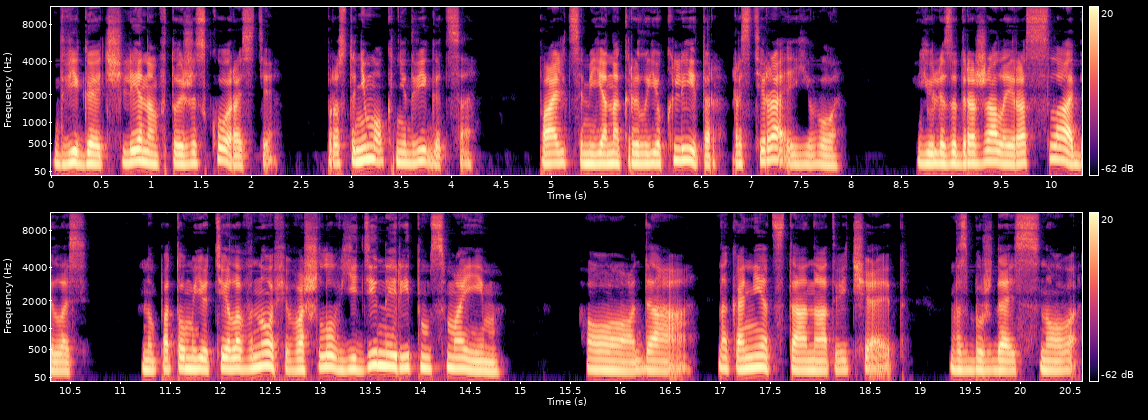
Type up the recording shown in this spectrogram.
двигая членом в той же скорости. Просто не мог не двигаться. Пальцами я накрыл ее клитор, растирая его. Юля задрожала и расслабилась, но потом ее тело вновь вошло в единый ритм с моим. О, да, наконец-то она отвечает, возбуждаясь снова.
